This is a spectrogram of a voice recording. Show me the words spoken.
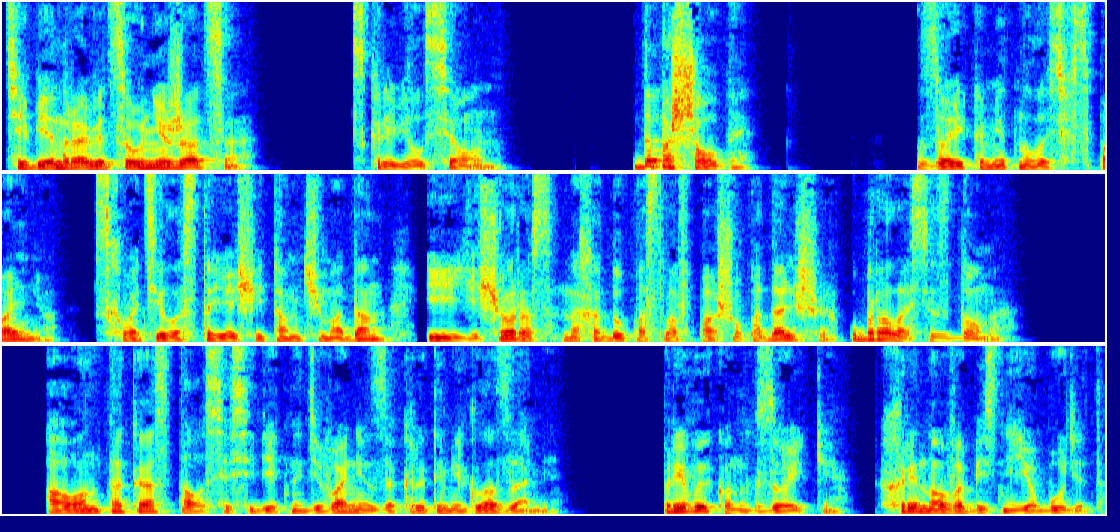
«Тебе нравится унижаться?» — скривился он. «Да пошел ты!» Зойка метнулась в спальню, схватила стоящий там чемодан и еще раз, на ходу послав Пашу подальше, убралась из дома. А он так и остался сидеть на диване с закрытыми глазами. Привык он к Зойке, хреново без нее будет.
